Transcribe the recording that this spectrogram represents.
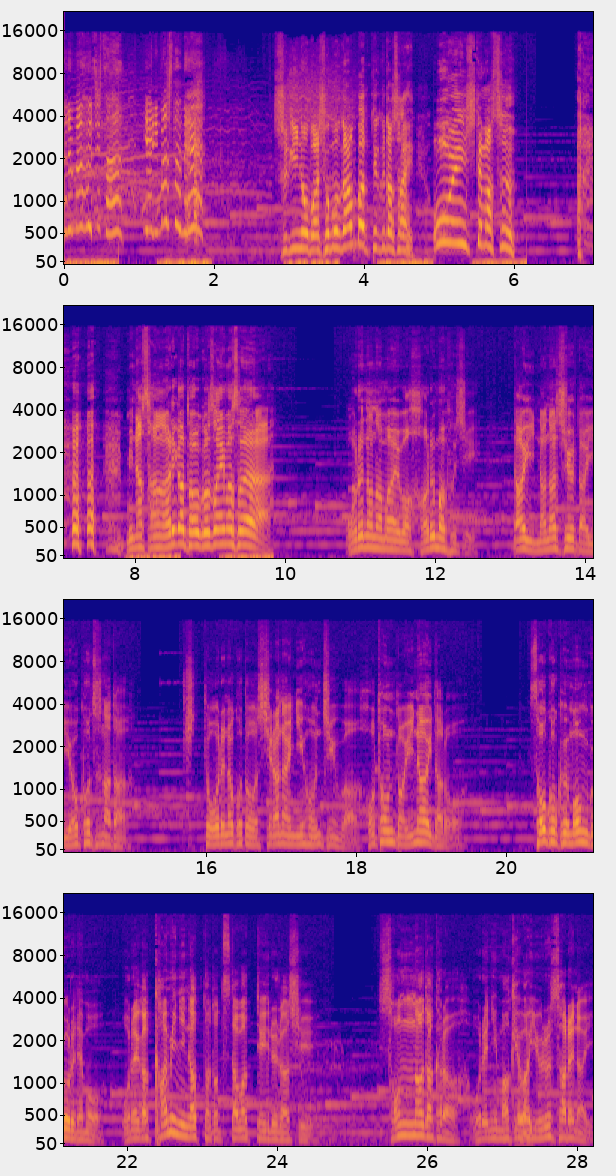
春馬富士さんやりましたね。次の場所も頑張ってください。応援してます。皆さんありがとうございます。俺の名前は春馬富士。第70代横綱だ。きっと俺のことを知らない日本人はほとんどいないだろう。祖国モンゴルでも俺が神になったと伝わっているらしい。そんなだから俺に負けは許されない。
